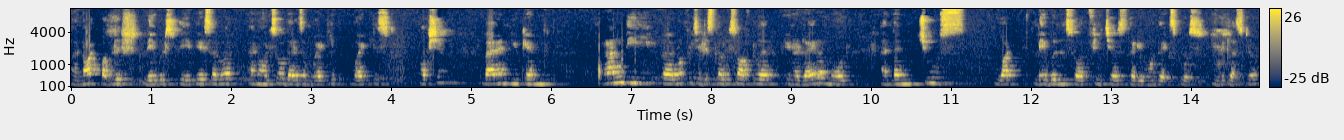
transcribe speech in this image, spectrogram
uh, not publish labels to the API server, and also there is a white whitelist option wherein you can run the uh, node feature discovery software in a dry run mode and then choose what labels or features that you want to expose in the cluster,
